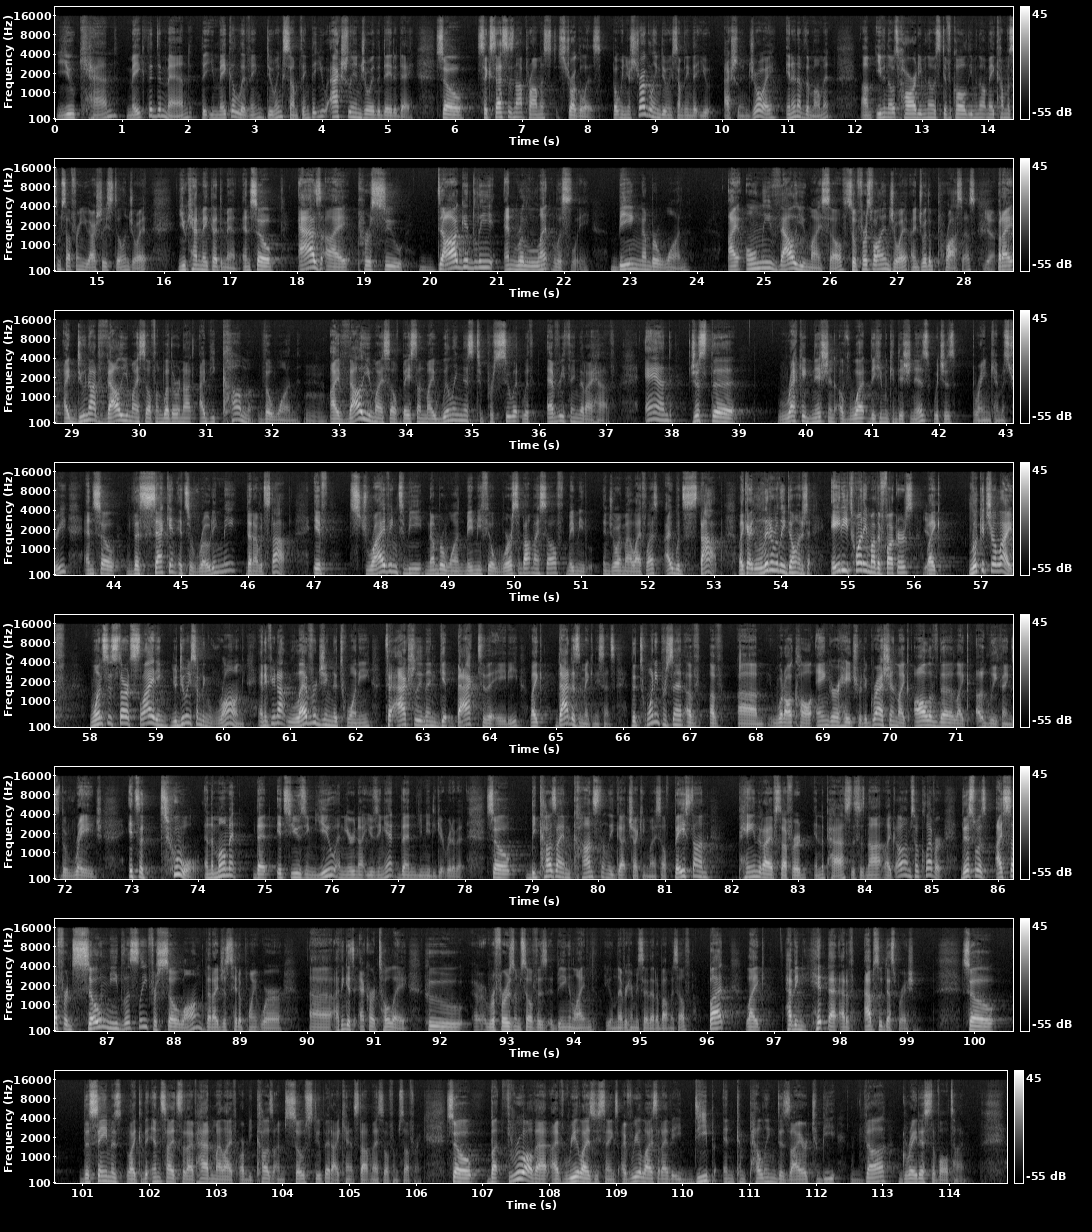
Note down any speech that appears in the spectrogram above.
You can make the demand that you make a living doing something that you actually enjoy the day to day. So, success is not promised, struggle is. But when you're struggling doing something that you actually enjoy in and of the moment, um, even though it's hard, even though it's difficult, even though it may come with some suffering, you actually still enjoy it. You can make that demand. And so, as I pursue doggedly and relentlessly being number one, I only value myself. So, first of all, I enjoy it. I enjoy the process. Yeah. But I, I do not value myself on whether or not I become the one. Mm. I value myself based on my willingness to pursue it with everything that I have. And just the recognition of what the human condition is, which is brain chemistry. And so, the second it's eroding me, then I would stop. If striving to be number one made me feel worse about myself, made me enjoy my life less, I would stop. Like, I literally don't understand. 80 20, motherfuckers. Like, look at your life. Once it starts sliding, you're doing something wrong. And if you're not leveraging the 20 to actually then get back to the 80, like that doesn't make any sense. The 20% of, of um, what I'll call anger, hatred, aggression, like all of the like ugly things, the rage, it's a tool. And the moment that it's using you and you're not using it, then you need to get rid of it. So because I'm constantly gut checking myself based on pain that I have suffered in the past. This is not like, oh, I'm so clever. This was, I suffered so needlessly for so long that I just hit a point where uh, I think it's Eckhart Tolle who uh, refers to himself as being enlightened. You'll never hear me say that about myself, but like having hit that out of absolute desperation. So the same as like the insights that I've had in my life are because I'm so stupid, I can't stop myself from suffering. So, but through all that, I've realized these things. I've realized that I have a deep and compelling desire to be the greatest of all time.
